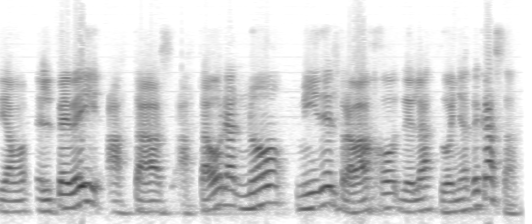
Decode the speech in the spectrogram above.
Digamos, el PBI hasta, hasta ahora no mide el trabajo de las dueñas de casa.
